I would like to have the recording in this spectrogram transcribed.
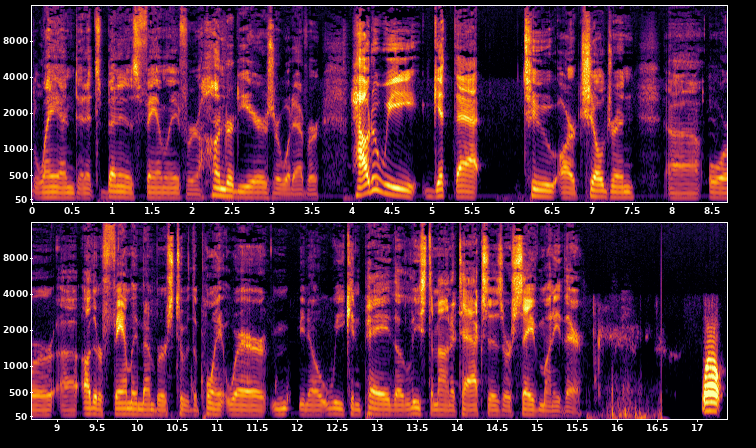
land and it's been in his family for a hundred years or whatever. How do we get that to our children uh, or uh, other family members to the point where you know we can pay the least amount of taxes or save money there? Well,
